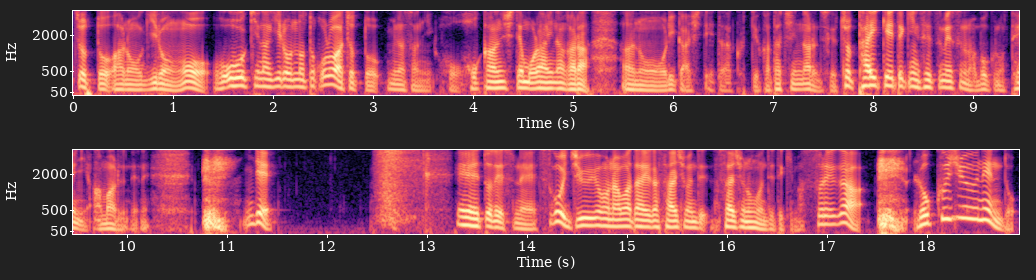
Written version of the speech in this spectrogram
ちょっとあの議論を、大きな議論のところはちょっと皆さんに保管してもらいながら、あの理解していただくっていう形になるんですけど、ちょっと体系的に説明するのは僕の手に余るんでね。で、えっ、ー、とですね、すごい重要な話題が最初に最初の方に出てきます。それが、60年度、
